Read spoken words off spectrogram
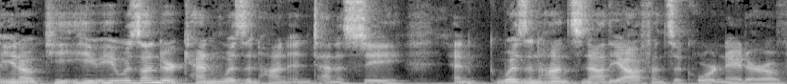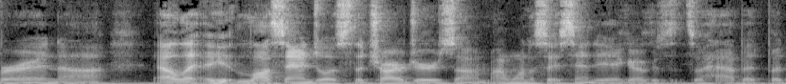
you know, he, he, he was under Ken Whisenhunt in Tennessee, and Whisenhunt's now the offensive coordinator over in uh, LA, Los Angeles, the Chargers. Um, I want to say San Diego because it's a habit, but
